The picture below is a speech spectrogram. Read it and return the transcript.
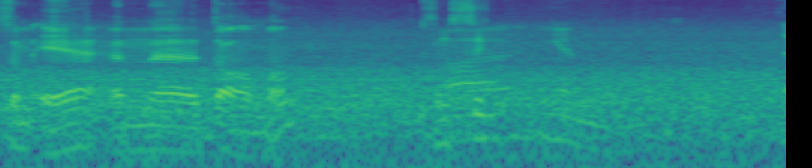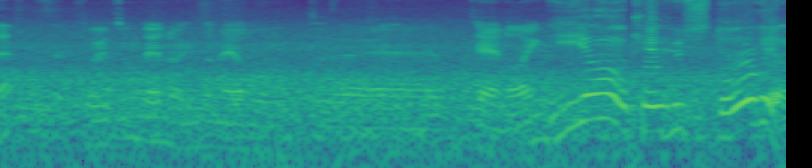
Som er en eh, dame som sitter Det ser ut som det er noen som er rundt eh, tenåring. Ja, ok, hun står, ja.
